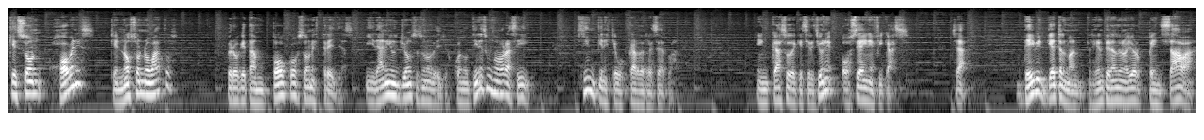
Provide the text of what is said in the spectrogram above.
que son jóvenes, que no son novatos, pero que tampoco son estrellas. Y Daniel Jones es uno de ellos. Cuando tienes un jugador así, ¿quién tienes que buscar de reserva? En caso de que se lesione o sea ineficaz. O sea, David Gettleman, el gerente general de Nueva York, pensaba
